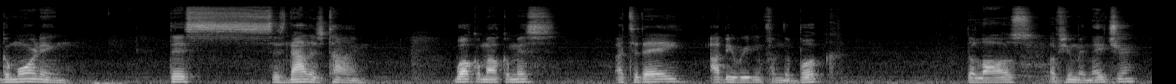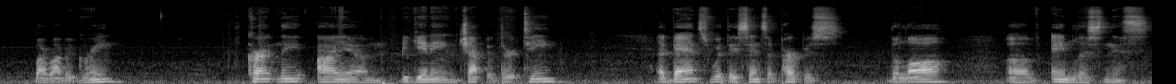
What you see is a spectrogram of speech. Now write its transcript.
Good morning. This is knowledge time. Welcome, alchemists. Uh, today, I'll be reading from the book, The Laws of Human Nature by Robert Greene. Currently, I am beginning chapter 13 Advance with a Sense of Purpose, the Law of Aimlessness.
